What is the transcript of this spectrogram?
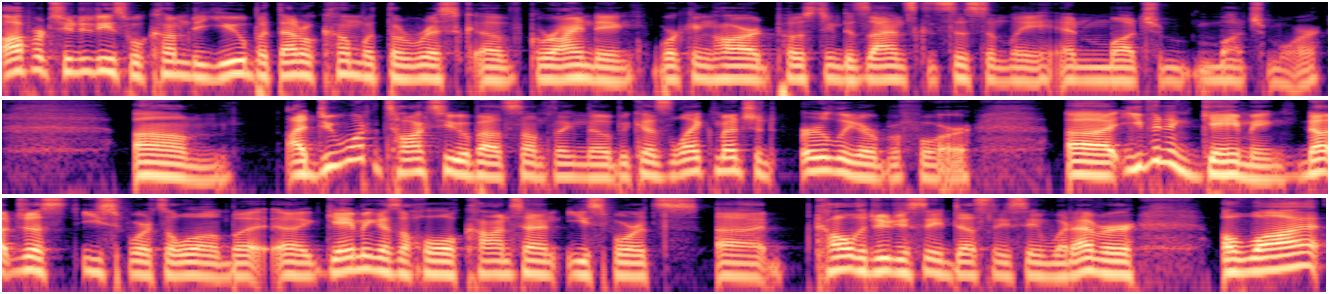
opportunities will come to you, but that'll come with the risk of grinding, working hard, posting designs consistently, and much, much more. Um, I do want to talk to you about something though, because like mentioned earlier before, uh, even in gaming, not just esports alone, but uh, gaming as a whole, content, esports, uh, Call of Duty scene, Destiny scene, whatever, a lot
